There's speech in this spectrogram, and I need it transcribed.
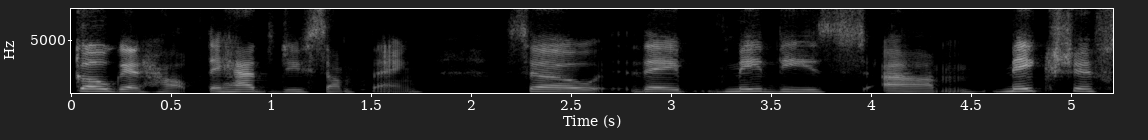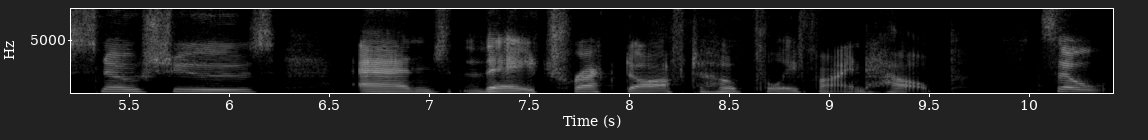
go get help. They had to do something. So they made these um, makeshift snowshoes and they trekked off to hopefully find help. So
